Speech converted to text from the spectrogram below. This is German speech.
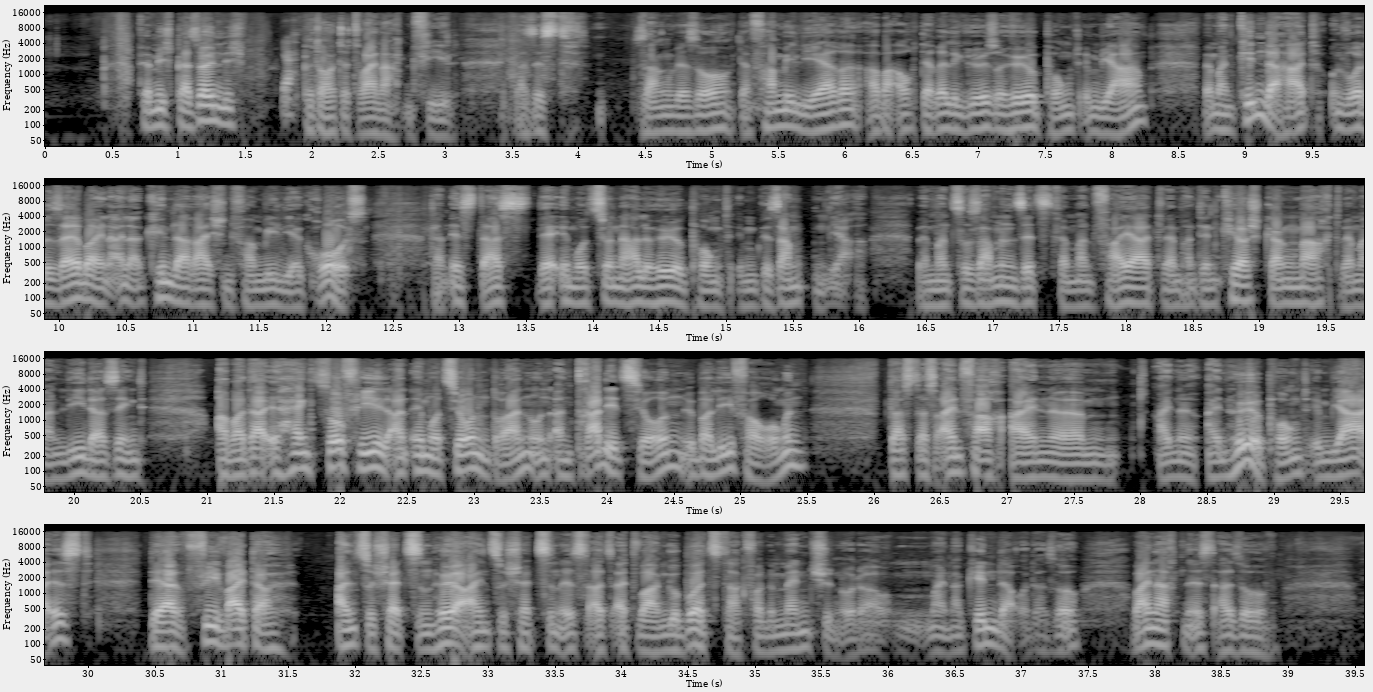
Für mich persönlich ja. bedeutet Weihnachten viel. Das ist, sagen wir so, der familiäre, aber auch der religiöse Höhepunkt im Jahr. Wenn man Kinder hat und wurde selber in einer kinderreichen Familie groß, dann ist das der emotionale Höhepunkt im gesamten Jahr. Wenn man zusammensitzt, wenn man feiert, wenn man den Kirschgang macht, wenn man Lieder singt. Aber da hängt so viel an Emotionen dran und an Traditionen, Überlieferungen, dass das einfach ein, ähm, eine, ein Höhepunkt im Jahr ist, der viel weiter einzuschätzen, höher einzuschätzen ist als etwa ein Geburtstag von einem Menschen oder meiner Kinder oder so. Weihnachten ist also,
